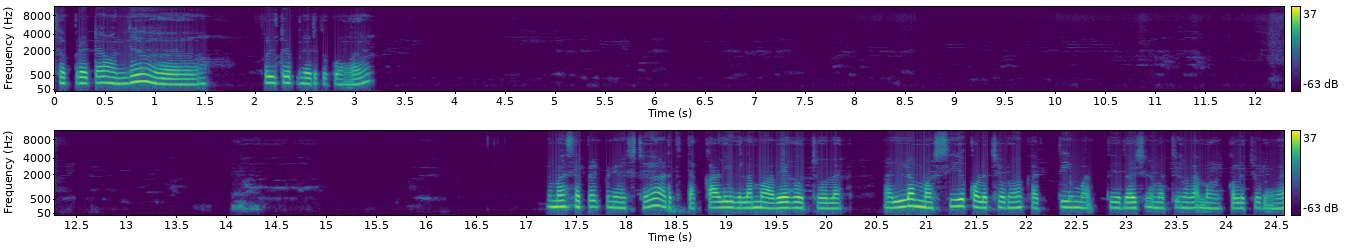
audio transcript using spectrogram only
செப்ரேட்டாக வந்து ஃபில்ட்ரு பண்ணி எடுத்துக்கோங்க. இந்த மாதிரி செப்ரேட் பண்ணி வச்சுட்டு அடுத்து தக்காளி இதெல்லாம் வேக வச்சோம்ல நல்லா மசிய குழச்சி விடுங்க. கத்தி மத்து ஏதாச்சும் மத்தி நல்லா குழச்சி விடுங்க.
